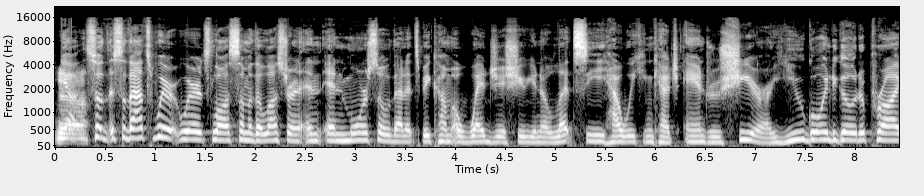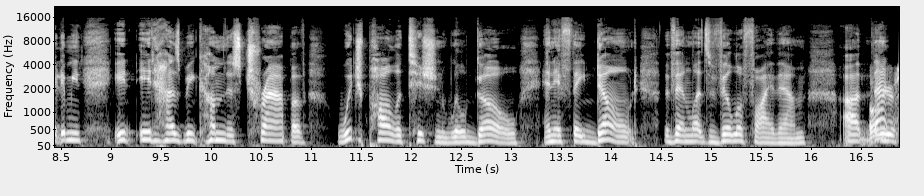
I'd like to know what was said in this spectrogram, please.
Yeah. yeah. so so that's where where it's lost some of the luster, and and more so that it's become a wedge issue. You know, let's see how we can catch Andrew Scheer. Are you going to go to Pride? I mean, it it has become this trap of which politician will go, and if they don't, then let's vilify them. Uh, oh, that, oh, you're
